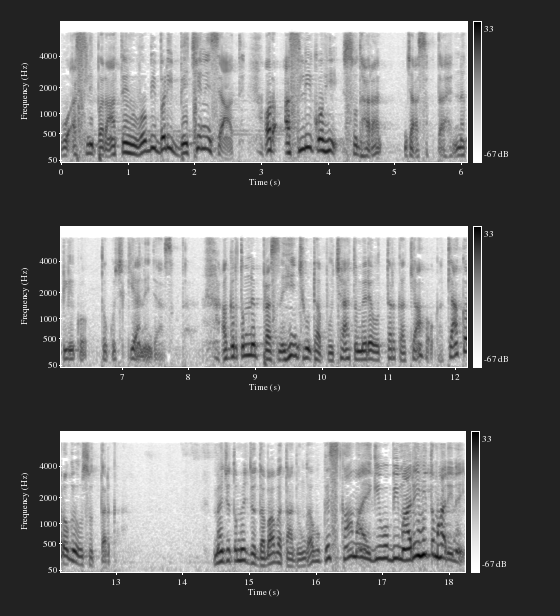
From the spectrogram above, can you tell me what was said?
वो असली पर आते हैं, वो भी बड़ी बेचैनी से आते और असली को ही सुधारा जा सकता है, नकली को तो कुछ किया नहीं जा सकता। अगर तुमने प्रश्न ही झूठा पूछा है तो मेरे उत्तर का क्या होगा? क्या करोगे उस उत्तर का? मैं जो तुम्हें जो दबा बता दूँगा, वो किस काम आएगी? वो बीमारी ही तुम्हारी नहीं।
